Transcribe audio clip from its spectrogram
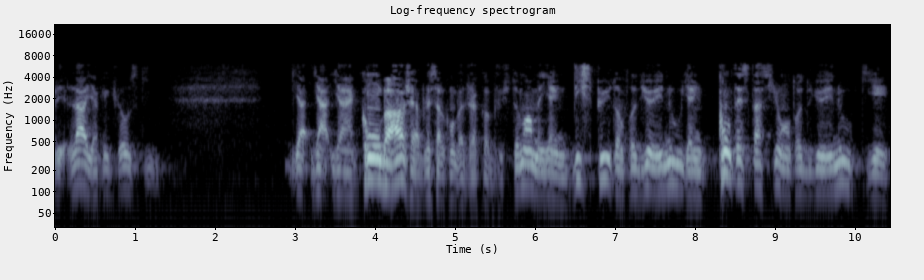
Là, il y a quelque chose qui... Il y, a, un combat, j'ai appelé ça le combat de Jacob justement, mais il y a une dispute entre Dieu et nous, il y a une contestation entre Dieu et nous qui est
